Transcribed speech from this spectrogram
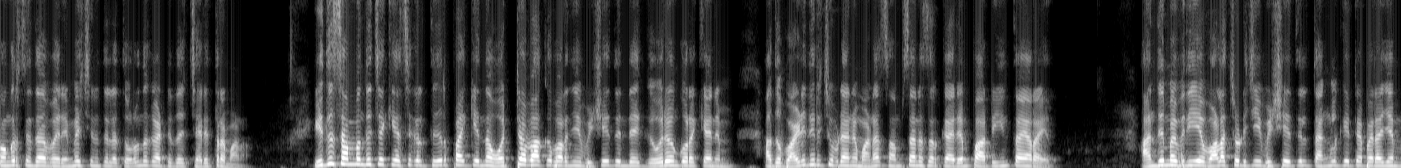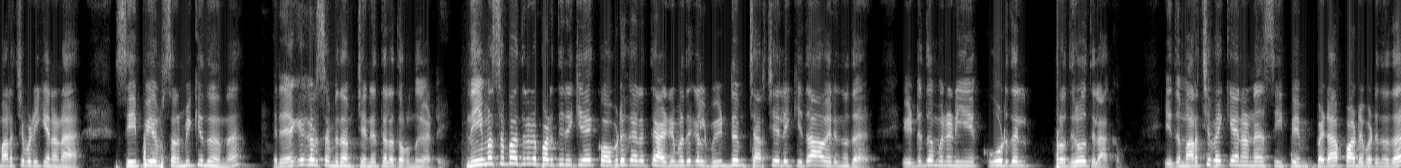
കോൺഗ്രസ് നേതാവ് രമേശ് ചെന്നിത്തല തുറന്നുകാട്ടിയത് ചരിത്രമാണ്. ഇത് സംബന്ധിച്ച കേസുകൾ തീർപ്പാക്കിയെന്ന ഒറ്റ വാക്ക് പറഞ്ഞ് വിഷയത്തിന്റെ ഗൗരവം കുറയ്ക്കാനും അത് വഴിതിരിച്ചുവിടാനുമാണ് സംസ്ഥാന സർക്കാരും പാർട്ടിയും തയ്യാറായത്. അന്തിമവിധിയെ വളച്ചൊടിച്ച് ഈ വിഷയത്തിൽ തങ്ങൾക്കേറ്റ പരാജയം മറച്ചുപിടിക്കാനാണ് സി പി എം ശ്രമിക്കുന്നതെന്ന് രേഖകൾ സമിതം ചെന്നിത്തല തുറന്നുകാട്ടി നിയമസഭാ തിരഞ്ഞെടുപ്പടുത്തിരിക്കെ കോവിഡ് കാലത്തെ അഴിമതികൾ വീണ്ടും ചർച്ചയിലേക്ക് ഇതാ വരുന്നത് ഇടതുമുന്നണിയെ കൂടുതൽ പ്രതിരോധത്തിലാക്കും. ഇത് മറച്ചുവെക്കാനാണ് സി പി എം പെടാപ്പാടുപെടുന്നത്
